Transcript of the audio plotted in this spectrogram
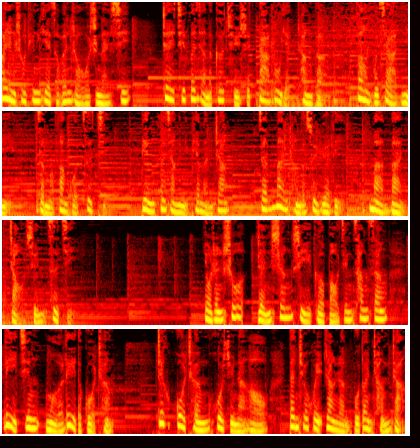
欢迎收听《叶子温柔》，我是南希。这一期分享的歌曲是大陆演唱的《放不下你，怎么放过自己》，并分享给你一篇文章：在漫长的岁月里，慢慢找寻自己。有人说，人生是一个饱经沧桑、历经磨砺的过程，这个过程或许难熬，但却会让人不断成长。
